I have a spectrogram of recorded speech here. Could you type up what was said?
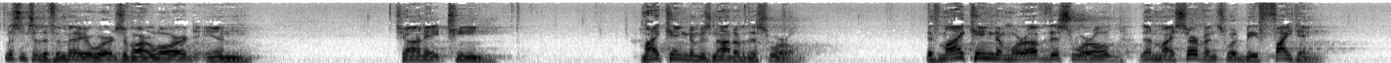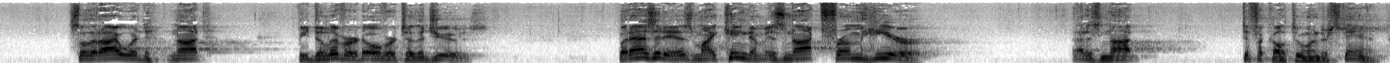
Listen to the familiar words of our Lord in John 18. My kingdom is not of this world. If my kingdom were of this world, then my servants would be fighting so that I would not be delivered over to the Jews. But as it is, my kingdom is not from here. That is not difficult to understand.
